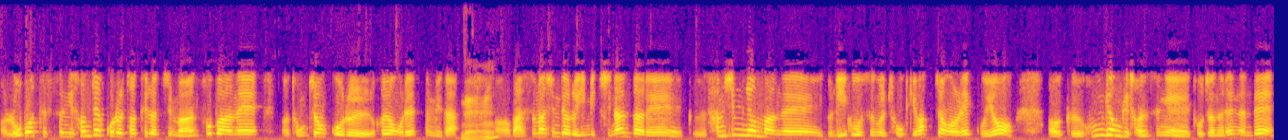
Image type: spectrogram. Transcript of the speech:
어, 로버트슨이 선제골을 터뜨렸지만 후반에 어, 동점골을 허용을 했습니다. 네. 어, 말씀하신 대로 이미 지난달에 그 30년 만에 그 리그 우승을 조기 확정을 했고요. 어, 그홈 경기 전승에 도전을 했는데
